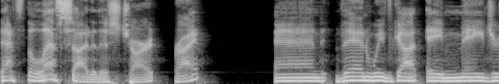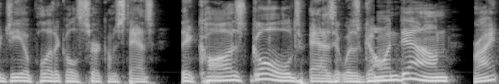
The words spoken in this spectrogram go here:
That's the left side of this chart, right? And then we've got a major geopolitical circumstance that caused gold as it was going down, right?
